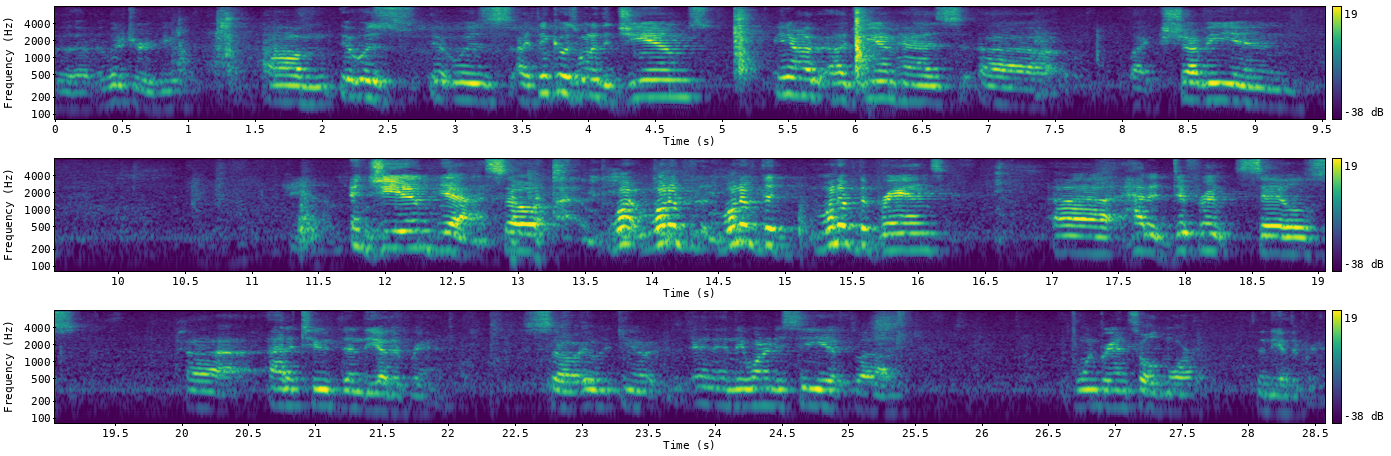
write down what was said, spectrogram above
the literature review. Um, It was, it was, I think it was one of the GMs. You know how how GM has uh, like Chevy and GM. and GM, yeah. So uh, one, one of the, one of the one of the brands uh, had a different sales uh, attitude than the other brand. So it was, you know, and, and they wanted to see if uh, if one brand sold more than the other brand.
